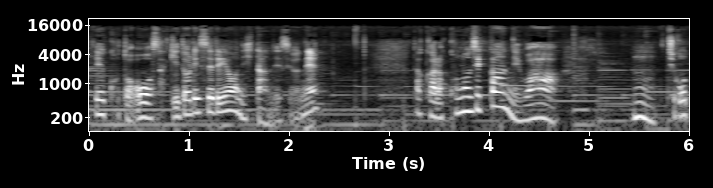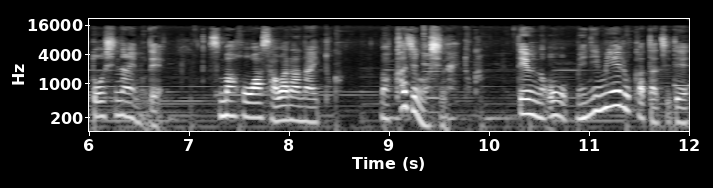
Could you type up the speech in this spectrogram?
っていうことを先取りするようにしたんですよね。だからこの時間には、うん、仕事をしないのでスマホは触らないとか、まあ、家事もしないとかっていうのを目に見える形で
